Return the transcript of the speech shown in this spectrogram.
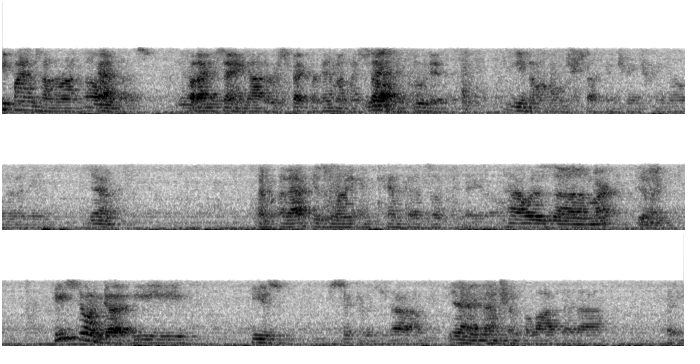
He plans on running, Oh. Pat does. But I'm saying out of respect for him and myself Yeah. included, you know how much stuff can change between now and I mean, Yeah. um, that is my intent as of today, though. How is, uh, Mark doing? He's doing good, he, he's sick of his job. Yeah, I He know. mentioned a lot that, uh, that he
